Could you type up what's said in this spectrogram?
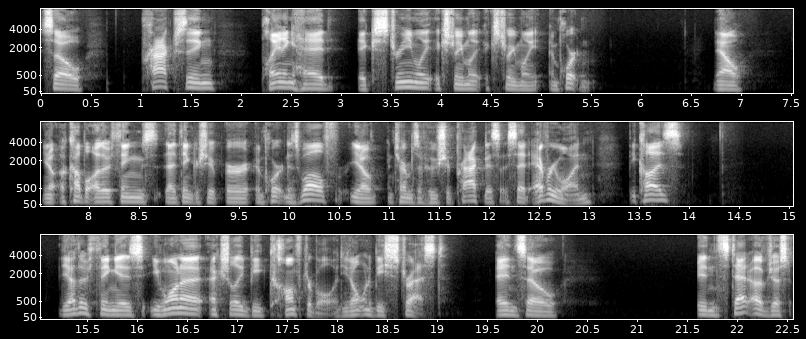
So, practicing, planning ahead, extremely, extremely, extremely important. Now, you know, a couple other things that I think are, are important as well, for, you know, in terms of who should practice. I said everyone, because the other thing is you want to actually be comfortable and you don't want to be stressed. And so instead of just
